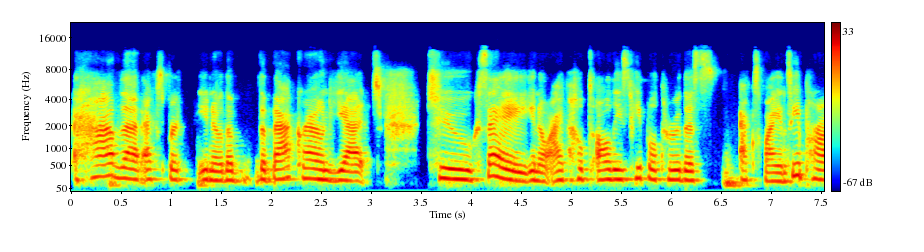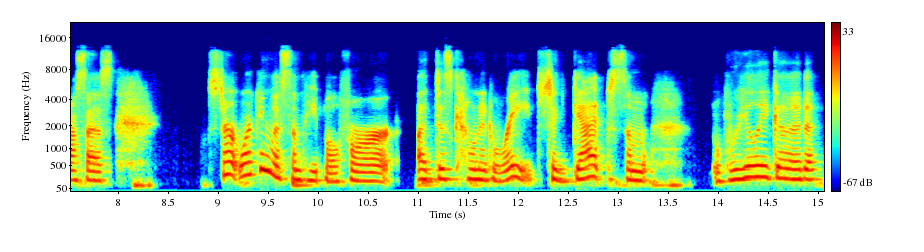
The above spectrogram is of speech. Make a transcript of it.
have that expert you know the the background yet to say you know i've helped all these people through this x y and z process start working with some people for a discounted rate to get some really good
